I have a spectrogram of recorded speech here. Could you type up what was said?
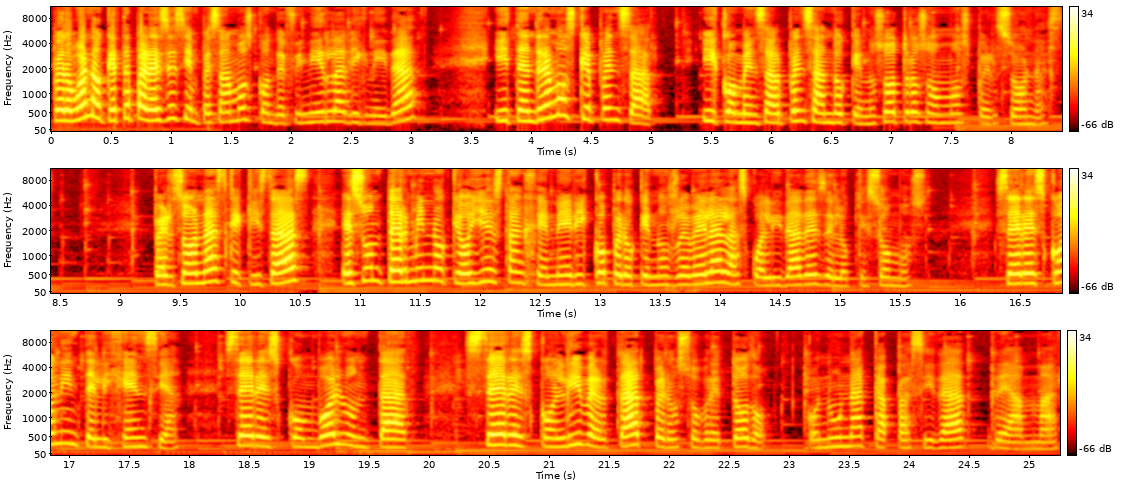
Pero bueno, ¿qué te parece si empezamos con definir la dignidad? Y tendremos que pensar y comenzar pensando que nosotros somos personas. Personas que quizás es un término que hoy es tan genérico, pero que nos revela las cualidades de lo que somos. Seres con inteligencia, seres con voluntad, seres con libertad, pero sobre todo con una capacidad de amar.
